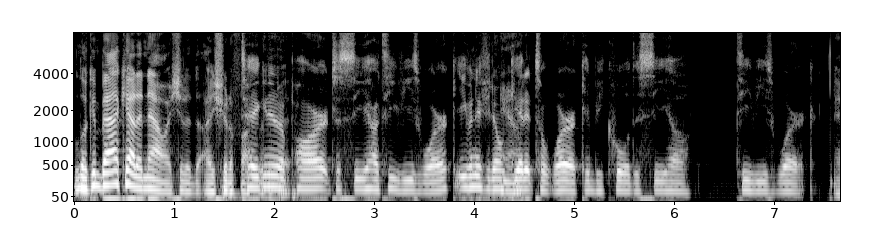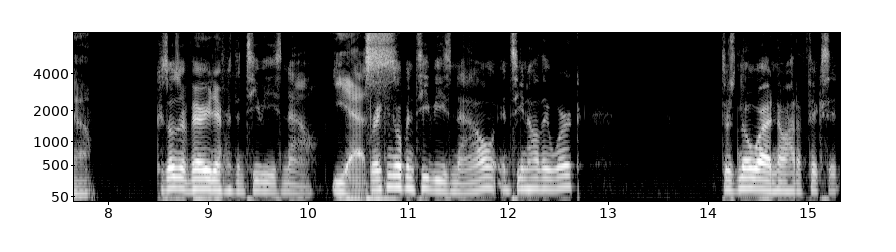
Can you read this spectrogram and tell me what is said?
Looking back at it now, I should have I should have Taking it apart to see how TVs work. Even if you don't Yeah. get it to work, it'd be cool to see how TVs work. Yeah. Because those are very different than TVs now. Yes. Breaking open TVs now and seeing how they work, there's no way I know how to fix it.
